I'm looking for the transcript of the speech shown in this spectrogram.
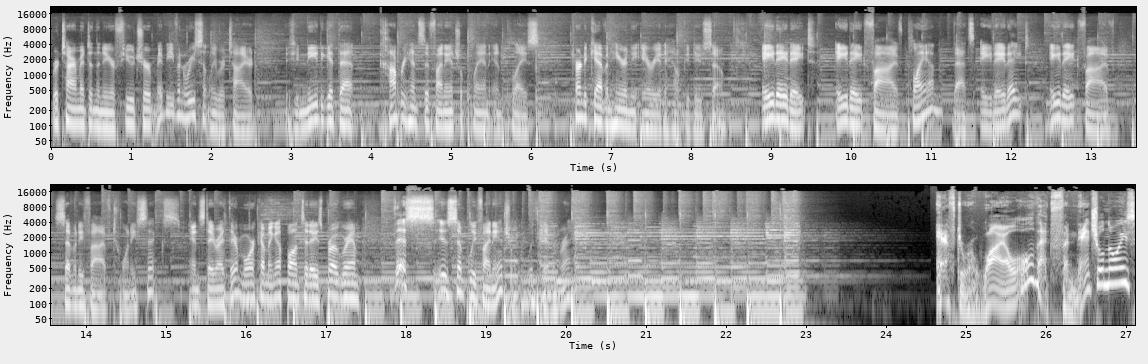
retirement in the near future, maybe even recently retired. If you need to get that comprehensive financial plan in place, turn to Kevin here in the area to help you do so. 888 885 PLAN. That's 888 885 7526. And stay right there. More coming up on today's program. This is Simply Financial with Kevin Ray. After a while, all that financial noise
